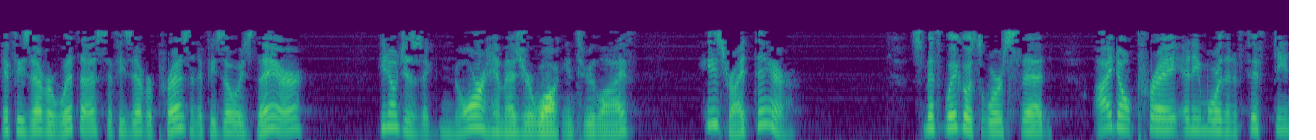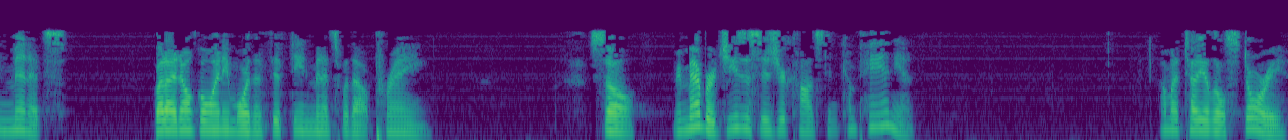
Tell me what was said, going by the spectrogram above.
if he's ever with us, if he's ever present, if he's always there, you don't just ignore him as you're walking through life. He's right there. Smith Wigglesworth said, I don't pray any more than 15 minutes, but I don't go any more than 15 minutes without praying. So, remember, Jesus is your constant companion. I'm going to tell you a little story.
